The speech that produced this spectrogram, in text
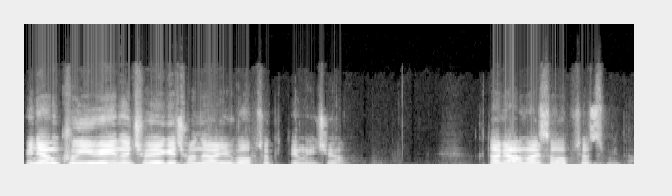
왜냐하면 그 이외에는 저에게 전화할 이유가 없었기 때문이죠. 그 다음에 아무 말씀 없었습니다.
